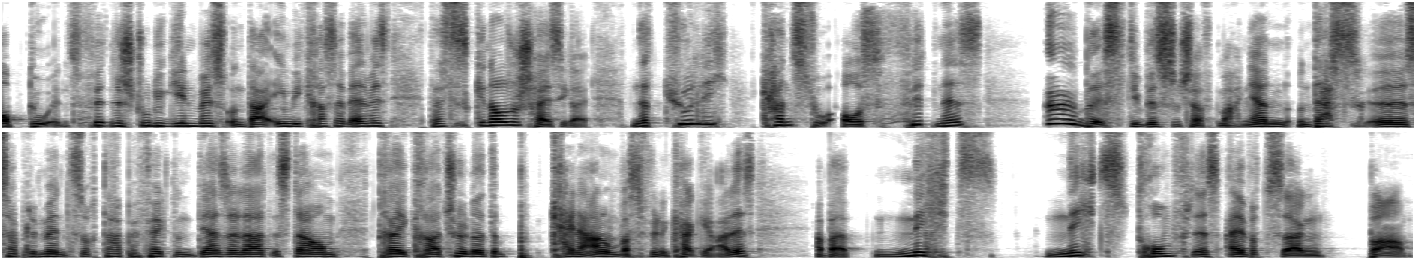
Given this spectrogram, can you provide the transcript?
Ob du ins Fitnessstudio gehen willst und da irgendwie krasser werden willst, das ist genauso scheißegal. Natürlich kannst du aus Fitness übelst die Wissenschaft machen, ja, und das äh, Supplement ist auch da perfekt und der Salat ist da um drei Grad schöner, keine Ahnung, was für eine Kacke alles. Aber nichts, nichts trumpft es, einfach zu sagen, bam,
